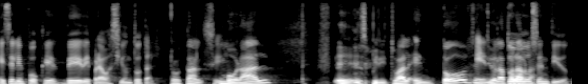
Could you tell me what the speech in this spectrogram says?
es el enfoque de depravación total. Total. Moral, eh, espiritual, en todo sentido de la palabra. En todo sentido.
